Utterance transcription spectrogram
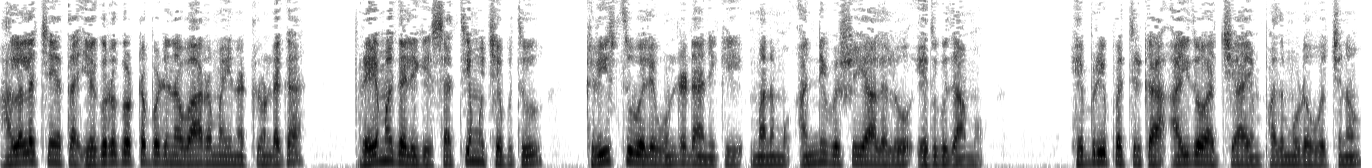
అలల చేత ఎగురగొట్టబడిన వారమైనట్లుండగా ప్రేమ గలిగి సత్యము చెబుతూ క్రీస్తు వలె ఉండడానికి మనము అన్ని విషయాలలో ఎదుగుదాము. హెబ్రీ పత్రిక ఐదో అధ్యాయం పదమూడవ వచనం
